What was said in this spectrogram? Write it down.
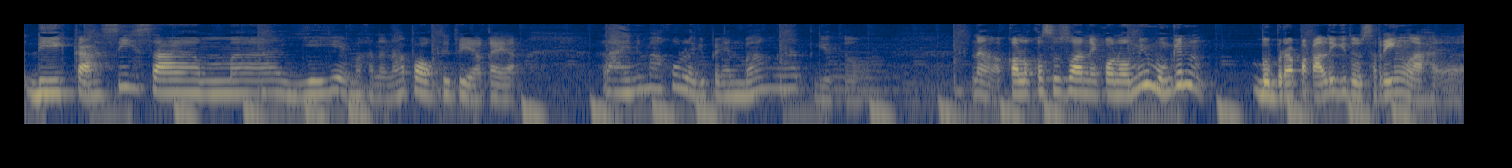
dikasih sama yeye makanan apa waktu itu ya kayak lah ini mah aku lagi pengen banget gitu. Nah kalau kesusahan ekonomi mungkin beberapa kali gitu sering lah ya.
